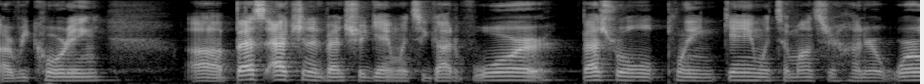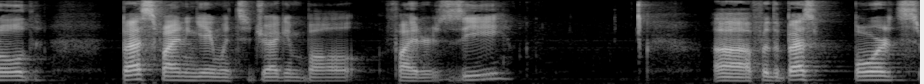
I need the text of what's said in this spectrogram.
uh, recording. Uh, best action adventure game went to God of War. Best role playing game went to Monster Hunter World. Best fighting game went to Dragon Ball FighterZ. Uh, for the best sports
